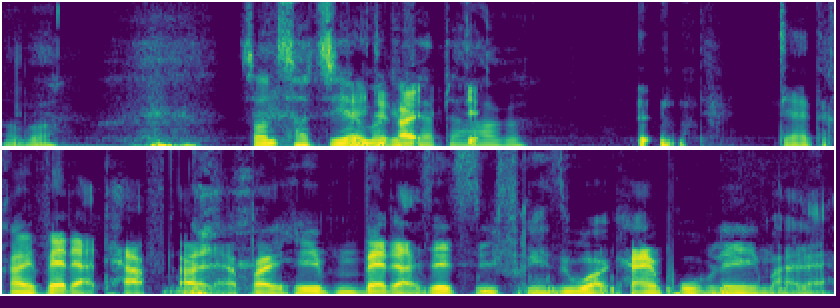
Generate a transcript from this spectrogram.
Aber sonst hat sie ja immer gefärbte Haare. Der Drei-Wetter-Taft, Alter. Bei jedem Wetter sitzt die Frisur, kein Problem, Alter.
